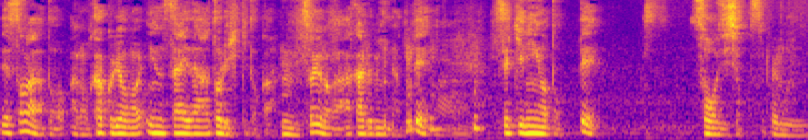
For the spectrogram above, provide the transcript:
でその後あの閣僚のインサイダー取引とか、うん。そういうのが明るみになって責任を取って総辞職すると、うん。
